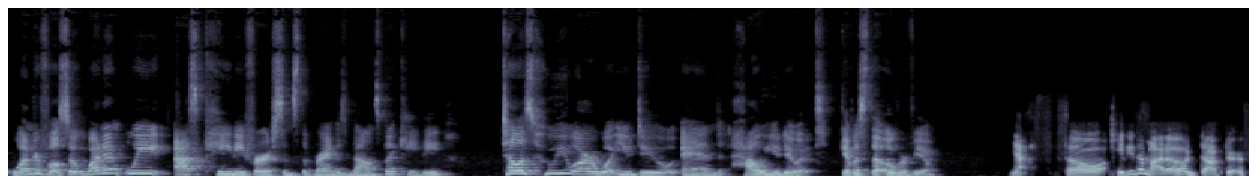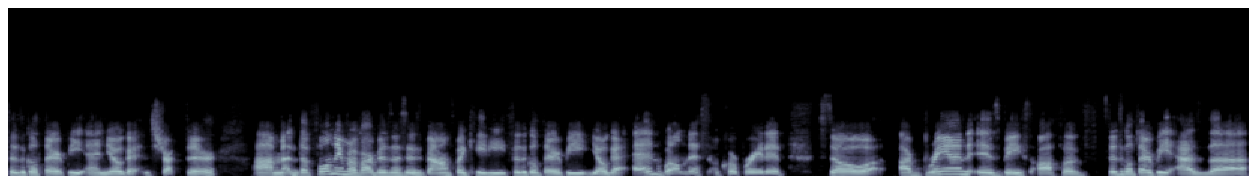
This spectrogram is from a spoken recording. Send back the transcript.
Wonderful. So, why don't we ask Katie first, since the brand is Balanced by Katie? Tell us who you are, what you do, and how you do it. Give us the overview. Yes. So, Katie D'Amato, doctor of physical therapy and yoga instructor. Um, the full name of our business is Balanced by Katie Physical Therapy, Yoga, and Wellness Incorporated. So, our brand is based off of physical therapy as the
